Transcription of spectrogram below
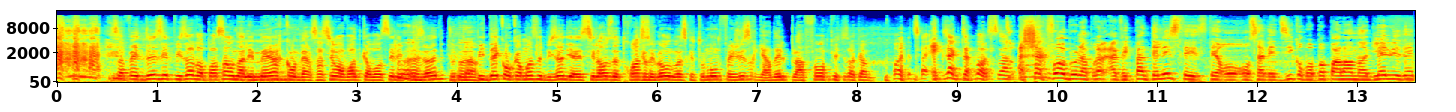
Ça fait deux épisodes en passant, on a les meilleures conversations avant de commencer l'épisode. temps. Puis dès qu'on commence l'épisode, il y a un silence de 3 secondes est-ce que tout le monde fait juste regarder le plafond, puis ils sont comme. Ouais, c'est exactement ça. À chaque fois, bro, la première- avec Pantelis, c'était, c'était- on, on s'avait dit qu'on va pas parler en anglais. Lui, il était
